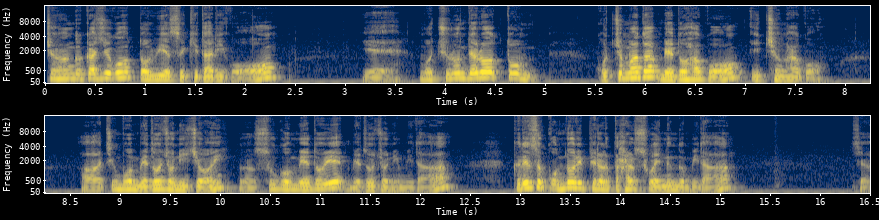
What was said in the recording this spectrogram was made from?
정한 것 가지고 또 위에서 기다리고 예, 뭐 주는 대로 또 고점마다 매도하고 2층하고 아, 지금 뭐 매도존이죠. 어, 수급 매도의 매도존입니다. 그래서 꽃놀이표를 할 수가 있는 겁니다. 자,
